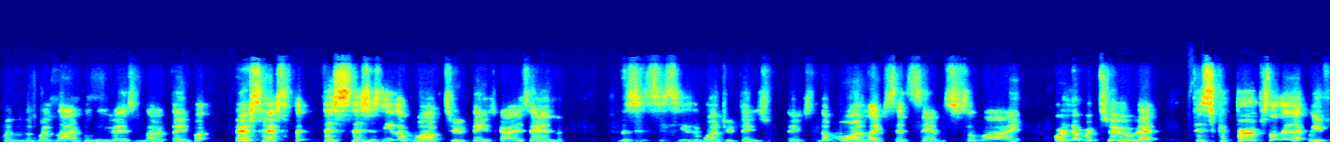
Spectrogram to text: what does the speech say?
whether, whether or not I believe it is another thing. But here's, here's the, this this is either one of two things, guys, and this is this is either one of two things. Things number one, like said Sam, this is a lie, or number two, that this confirms something that we've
